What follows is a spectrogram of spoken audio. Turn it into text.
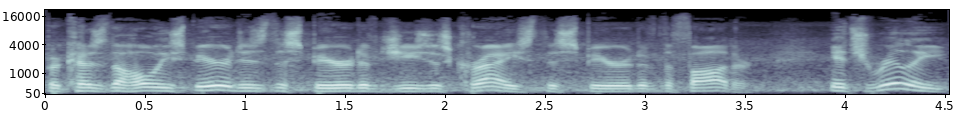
because the Holy Spirit is the Spirit of Jesus Christ, the Spirit of the Father. It's really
